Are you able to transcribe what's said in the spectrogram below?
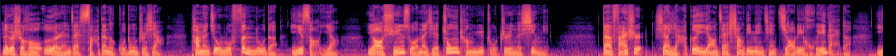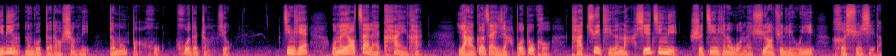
那个时候，恶人在撒旦的鼓动之下，他们就如愤怒的以扫一样，要寻索那些忠诚于主之人的性命。但凡是像雅各一样在上帝面前脚力悔改的，一定能够得到胜利，得蒙保护，获得拯救。今天我们要再来看一看雅各在雅博渡口，他具体的哪些经历是今天的我们需要去留意和学习的。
